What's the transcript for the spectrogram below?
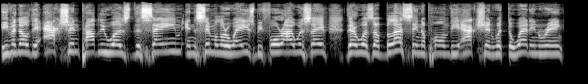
Even though the action probably was the same in similar ways before I was saved, there was a blessing upon the action with the wedding ring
